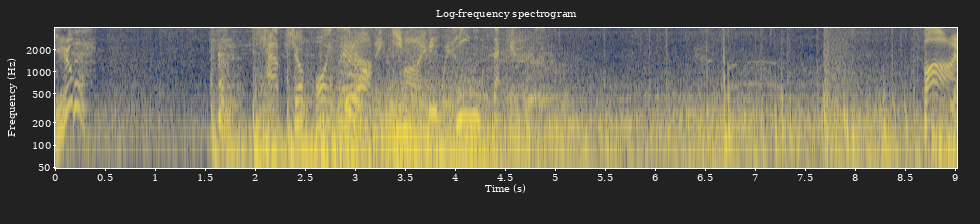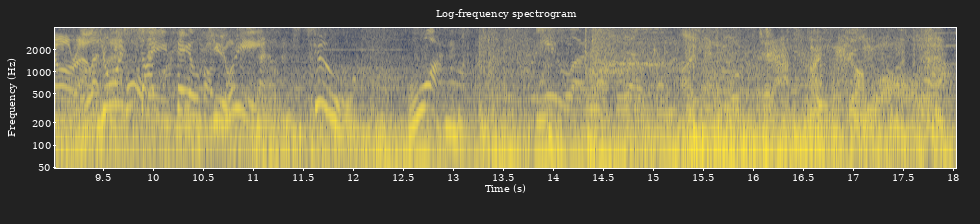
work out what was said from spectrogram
end. Capture point spawning in 15 seconds. Five. Your sight failed you. Three, two, one. You are not welcome. I'm in your debt. Rally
